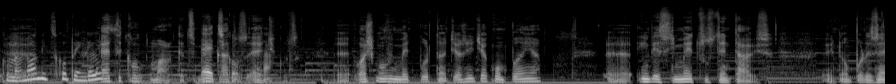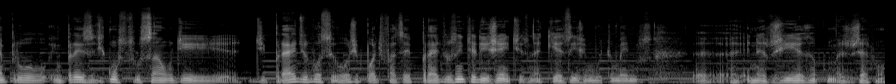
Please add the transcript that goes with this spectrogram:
Como é o nome? Desculpa, em inglês? Ethical Markets, mercados Ethical, tá. éticos. Tá. Eu acho um movimento importante. A gente acompanha uh, investimentos sustentáveis. Então, por exemplo, empresa de construção de, de prédios, você hoje pode fazer prédios inteligentes, né, que exigem muito menos uh, energia, mas geram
